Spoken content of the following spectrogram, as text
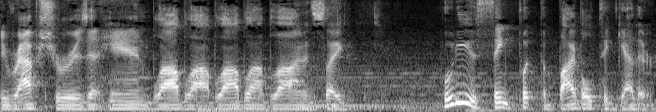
the rapture is at hand, blah, blah, blah, blah, blah. And it's like, who do you think put the Bible together?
